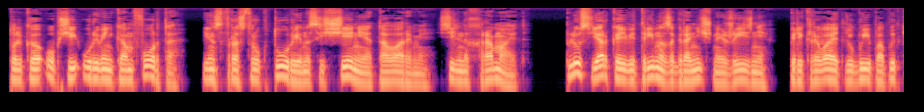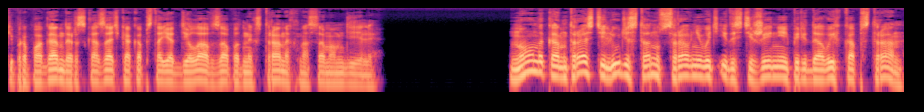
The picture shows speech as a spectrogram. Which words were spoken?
Только общий уровень комфорта, инфраструктуры и насыщения товарами сильно хромает. Плюс яркая витрина заграничной жизни перекрывает любые попытки пропаганды рассказать, как обстоят дела в западных странах на самом деле. Но на контрасте люди станут сравнивать и достижения передовых капстран.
